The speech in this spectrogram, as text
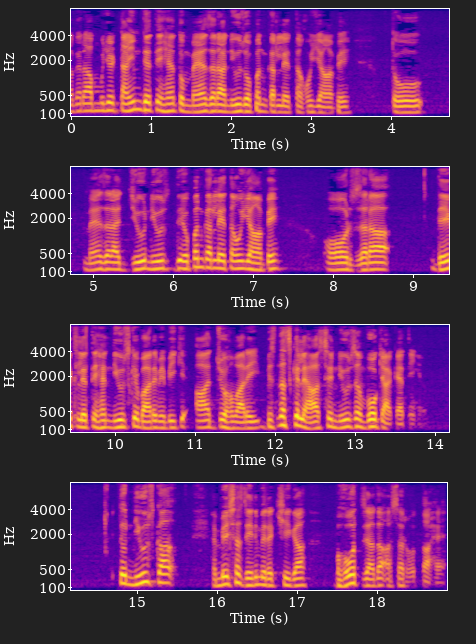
अगर आप मुझे टाइम देते हैं तो मैं ज़रा न्यूज़ ओपन कर लेता हूँ यहाँ पे। तो मैं ज़रा जू न्यूज़ ओपन कर लेता हूँ यहाँ पे और ज़रा देख लेते हैं न्यूज़ के बारे में भी कि आज जो हमारी बिज़नेस के लिहाज से न्यूज़ है, वो क्या कहती हैं। तो न्यूज़ का हमेशा जेन में रखिएगा, बहुत ज़्यादा असर होता है।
